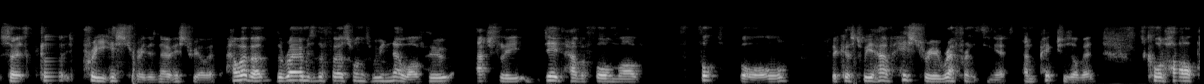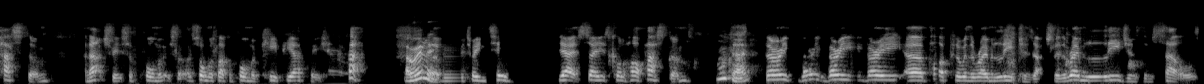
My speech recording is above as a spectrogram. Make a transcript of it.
so it's it's prehistory. There's no history of it. However, the Romans are the first ones we know of who actually did have a form of football because we have history referencing it and pictures of it. It's called harpastum, and actually it's a form. Of, it's, almost like a form of keepy uppy Oh, really? between teams. Yeah, so it's called harpastum. Okay. Very, very, very, very uh, popular with the Roman legions. Actually, the Roman legions themselves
